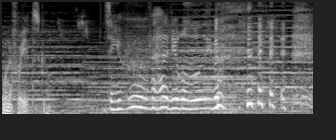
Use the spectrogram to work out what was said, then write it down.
Hun er forelsket. Jeg tænker, uh, hvad havde jeg lige rummet ud i nu?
